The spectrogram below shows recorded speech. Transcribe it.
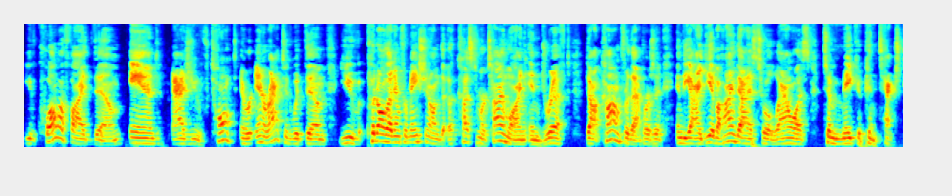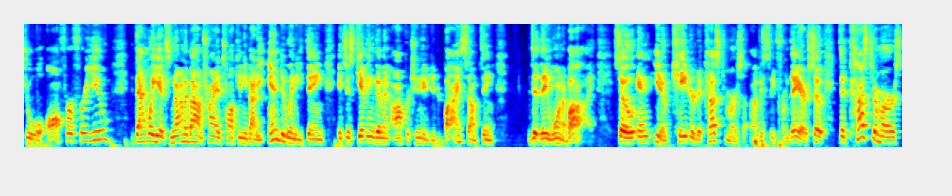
You've qualified them and as you've talked or interacted with them you've put all that information on the customer timeline in drift.com for that person and the idea behind that is to allow us to make a contextual offer for you that way it's not about trying to talk anybody into anything it's just giving them an opportunity to buy something that they want to buy so, and you know, cater to customers obviously from there. So the customers,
